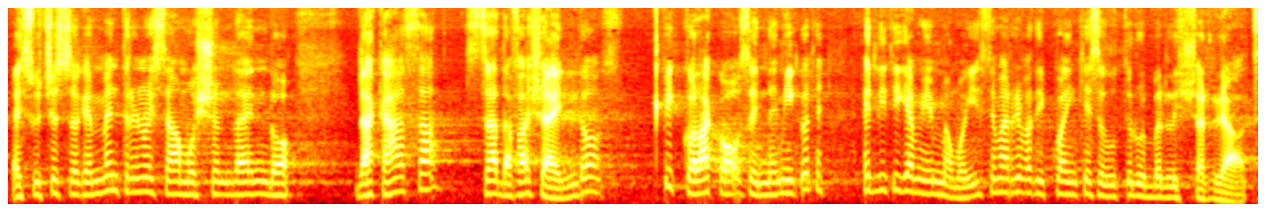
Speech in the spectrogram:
È successo che mentre noi stavamo scendendo da casa, strada facendo, piccola cosa, il nemico, e litighiamo io e mia moglie. Siamo arrivati qua in chiesa tutti e due belli sciarriati.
